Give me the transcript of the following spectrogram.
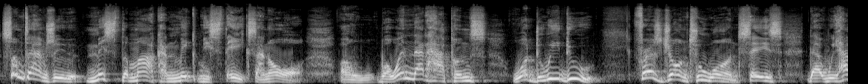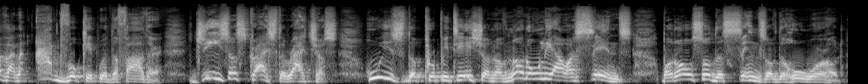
sometimes we miss the mark and make mistakes and all. Um, but when that happens, what do we do? First John 2 1 says that we have an advocate with the Father, Jesus Christ the righteous, who is the propitiation of not only our sins, but also the sins of the whole world.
